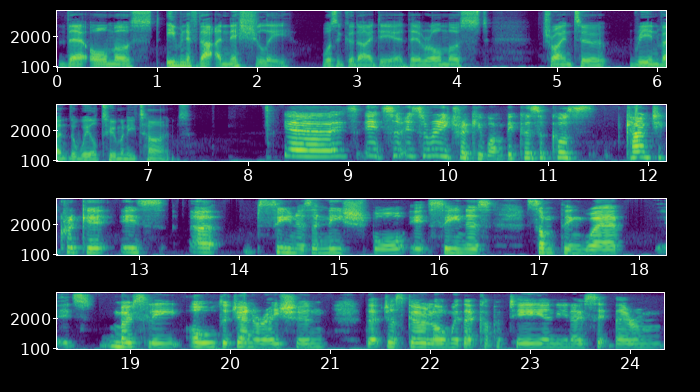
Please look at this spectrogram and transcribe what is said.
they're almost, even if that initially was a good idea, they're almost trying to reinvent the wheel too many times? Yeah, it's it's it's a really tricky one because of course county cricket is uh, seen as a niche sport. It's seen as something where it's mostly older generation that just go along with their cup of tea and you know sit there and,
